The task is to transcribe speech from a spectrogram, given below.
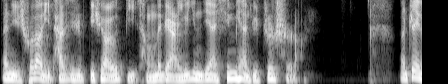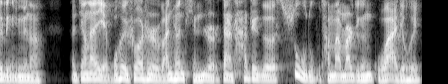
但你说到底，它是必须要有底层的这样一个硬件芯片去支持的。那这个领域呢，那将来也不会说是完全停滞，但是它这个速度，它慢慢就跟国外就会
